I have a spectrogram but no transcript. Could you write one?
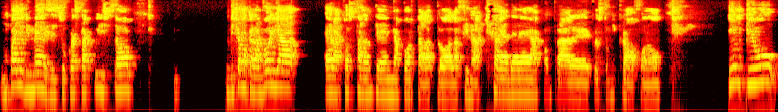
un paio di mesi su questo acquisto. Diciamo che la voglia era costante e mi ha portato alla fine a cedere a comprare questo microfono. In più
